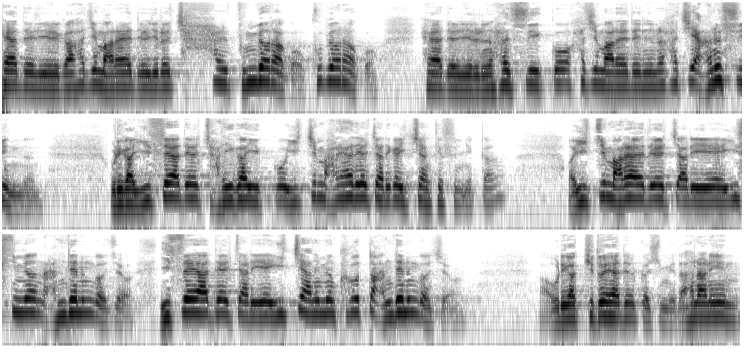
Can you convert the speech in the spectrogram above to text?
해야 될 일과 하지 말아야 될 일을 잘 분별하고 구별하고 해야 될 일은 할 수 있고 하지 말아야 될 일은 하지 않을 수 있는 우리가 있어야 될 자리가 있고 잊지 말아야 될 자리가 있지 않겠습니까? 어, 잊지 말아야 될 자리에 있으면 안 되는 거죠. 있어야 될 자리에 있지 않으면 그것도 안 되는 거죠. 어, 우리가 기도해야 될 것입니다. 하나님,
